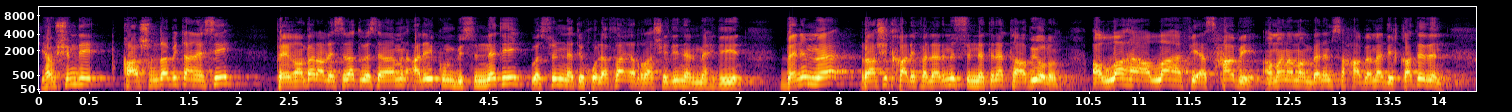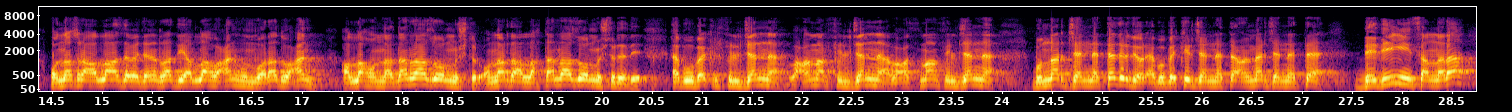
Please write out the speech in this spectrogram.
Ya şimdi karşımda bir tanesi Peygamber aleyhissalatu vesselamın aleykum bi sünneti ve sünneti hulefâ'ir raşidin el mehdiyin. Benim ve raşid halifelerimin sünnetine tabi olun. Allah'a Allah'a fi ashabi. Aman aman benim sahabeme dikkat edin. Ondan sonra Allah azze ve celle radıyallahu anhum ve radu an. Allah onlardan razı olmuştur. Onlar da Allah'tan razı olmuştur dedi. Ebu Bekir fil cenne ve Ömer fil cenne ve Osman fil cenne. Bunlar cennettedir diyor. Ebu Bekir cennette, Ömer cennette dediği insanlara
